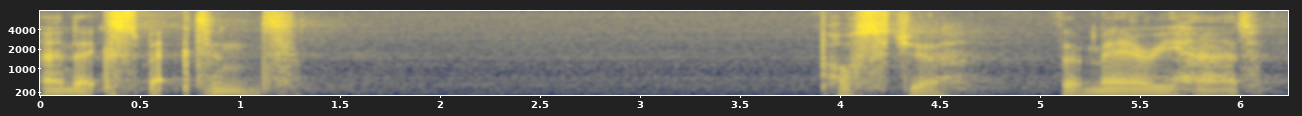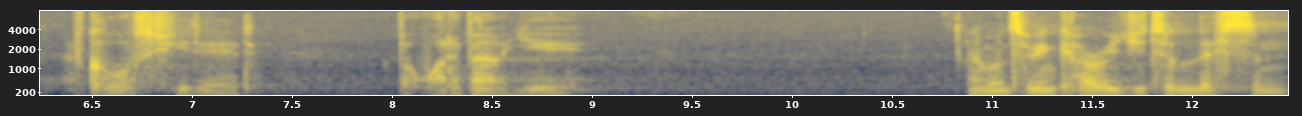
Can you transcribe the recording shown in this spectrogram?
and expectant posture that Mary had. Of course she did. But what about you? I want to encourage you to listen.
